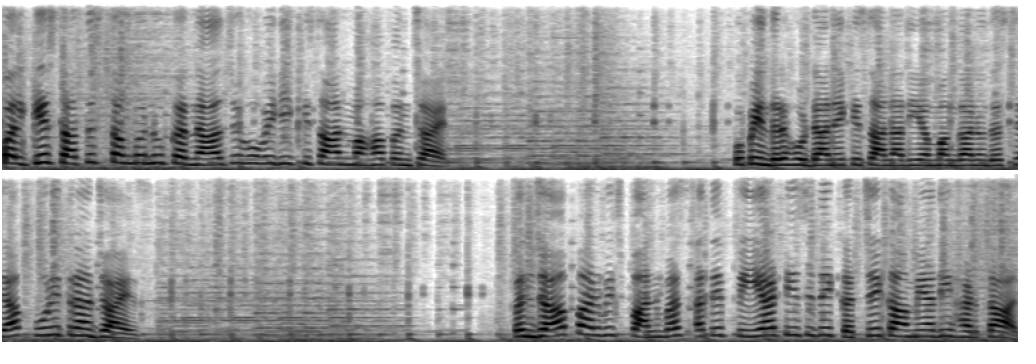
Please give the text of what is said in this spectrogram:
ਭਲਕੇ 7 ਸਤੰਬਰ ਨੂੰ ਕਰਨਾਲ 'ਚ ਹੋਵੇਗੀ ਕਿਸਾਨ ਮਹਾਪੰਚਾਇਤ। ਭੁਪਿੰਦਰ ਹੁੱਡਾ ਨੇ ਕਿਸਾਨਾਂ ਦੀਆਂ ਮੰਗਾਂ ਨੂੰ ਦੱਸਿਆ ਪੂਰੀ ਤਰ੍ਹਾਂ ਜਾਇਜ਼। ਪੰਜਾਬ ਭਰ ਵਿੱਚ ਪਨਬਸ ਅਤੇ ਪੀਆਰਟੀਸੀ ਦੇ ਕੱਚੇ ਕਾਮਿਆਂ ਦੀ ਹੜਤਾਲ।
